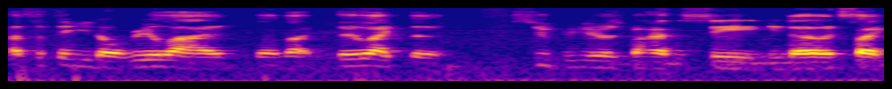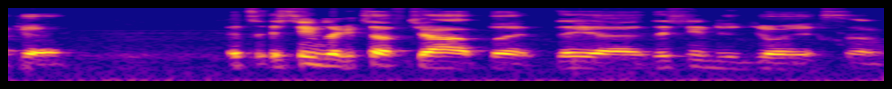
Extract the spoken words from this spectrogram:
That's the thing you don't realize. They're like, they're like the superheroes behind the scene. You know, it's like a it's, it seems like a tough job, but they uh, they seem to enjoy it. So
